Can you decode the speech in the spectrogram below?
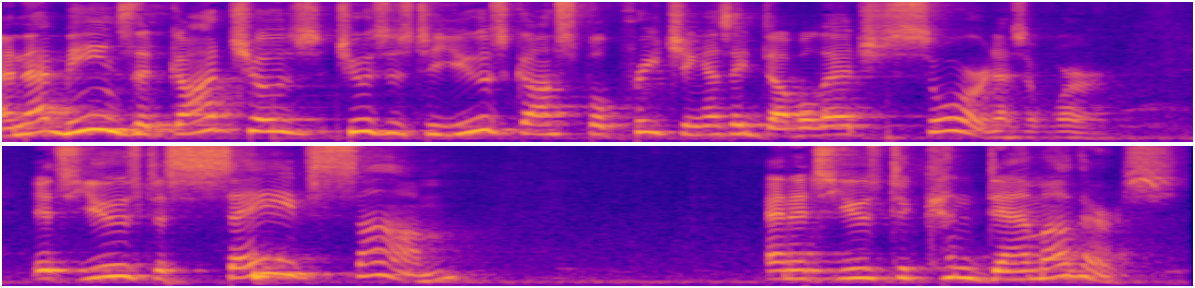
And that means that God chose, chooses to use gospel preaching as a double edged sword, as it were. It's used to save some, and it's used to condemn others.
